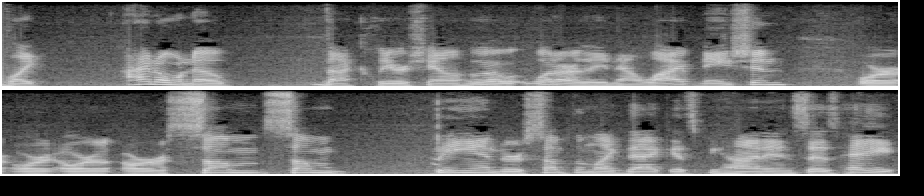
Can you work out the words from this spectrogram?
like I don't know, not Clear Channel. Who? What are they now? Live Nation or or or or some some band or something like that gets behind it and says, "Hey,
